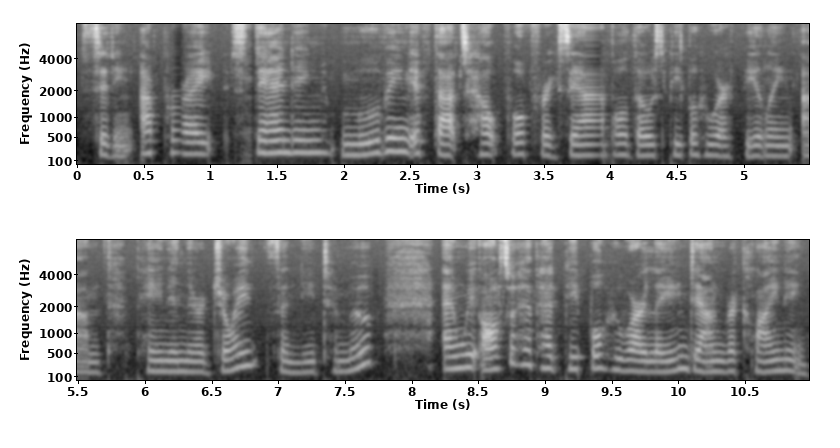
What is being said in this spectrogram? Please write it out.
sitting upright, standing, moving if that's helpful. For example, those people who are feeling um, pain in their joints and need to move. And we also have had people who are laying down reclining.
